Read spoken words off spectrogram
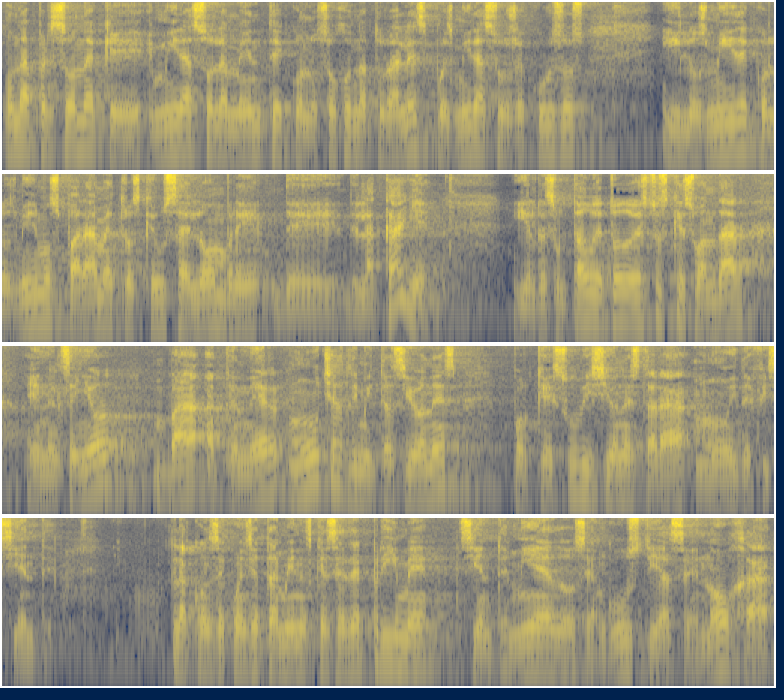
Una persona que mira solamente con los ojos naturales, pues mira sus recursos y los mide con los mismos parámetros que usa el hombre de, la calle. Y el resultado de todo esto es que su andar en el Señor va a tener muchas limitaciones porque su visión estará muy deficiente. La consecuencia también es que se deprime, siente miedo, se angustia, se enoja,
